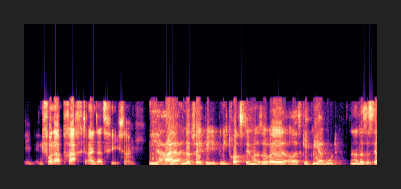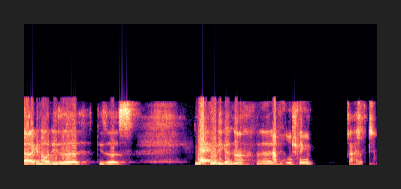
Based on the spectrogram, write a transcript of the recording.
in, in, voller Pracht einsatzfähig sein. Ja, einsatzfähig bin ich trotzdem, also weil äh, es geht mir ja gut. Ne? Das ist ja genau diese dieses Merkwürdige, ne? Äh, Apropos Pracht.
